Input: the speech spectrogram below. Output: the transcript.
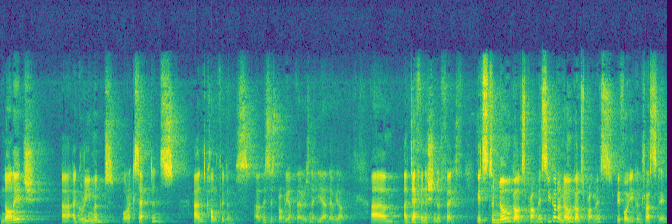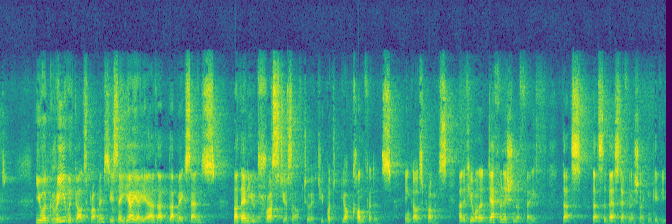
Knowledge, uh, agreement or acceptance, and confidence. Uh, this is probably up there, isn't it? Yeah, there we are. Um, a definition of faith. It's to know God's promise. You've got to know God's promise before you can trust it. You agree with God's promise. You say, yeah, yeah, yeah, that, that makes sense. But then you trust yourself to it. You put your confidence in God's promise. And if you want a definition of faith, that's, that's the best definition I can give you.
